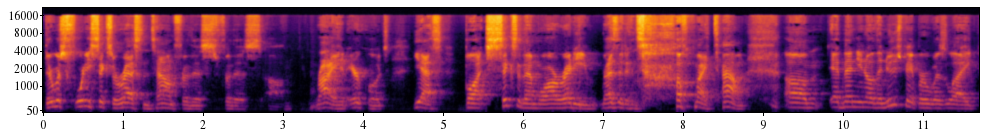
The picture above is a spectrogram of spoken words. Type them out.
there was 46 arrests in town for this for this um, riot, air quotes. Yes, but six of them were already residents of my town. Um, and then, you know, the newspaper was like,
